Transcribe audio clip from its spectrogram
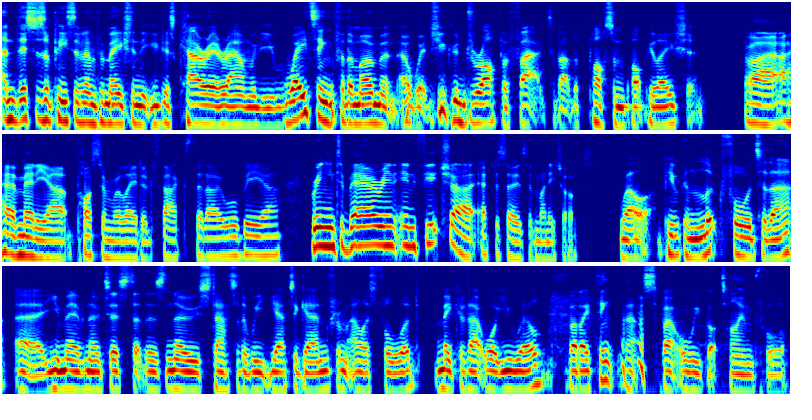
And this is a piece of information that you just carry around with you, waiting for the moment at which you can drop a fact about the possum population. Well, I have many uh, possum related facts that I will be uh, bringing to bear in, in future episodes of Money Talks. Well, people can look forward to that. Uh, you may have noticed that there's no stat of the week yet again from Alice Fulwood. Make of that what you will. But I think that's about all we've got time for.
